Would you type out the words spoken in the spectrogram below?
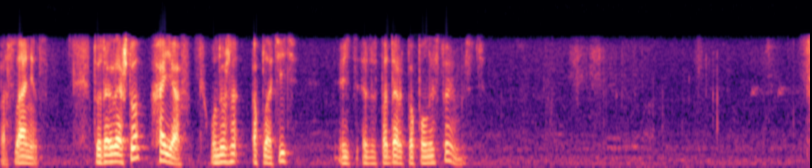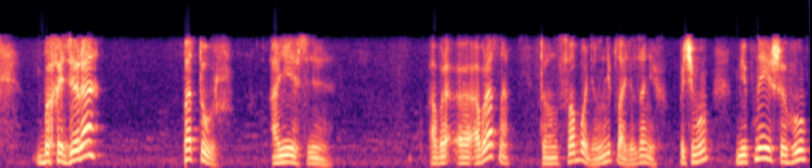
посланец, то тогда что? Хаяв. Он должен оплатить этот подарок по полной стоимости. Бахазира – патур. А если Э, обратно, то он свободен, он не платит за них. Почему? Мипней шигу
